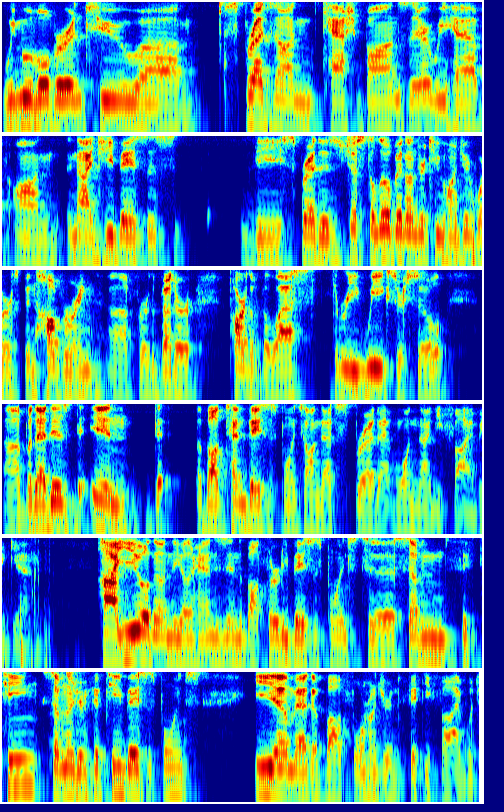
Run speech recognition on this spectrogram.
We move over into um, spreads on cash bonds there. We have on an IG basis the spread is just a little bit under 200, where it's been hovering uh, for the better part of the last three weeks or so. Uh, but that is in d- about 10 basis points on that spread at 195 again. High yield, on the other hand, is in about 30 basis points to 715, 715 basis points. EM at about 455, which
